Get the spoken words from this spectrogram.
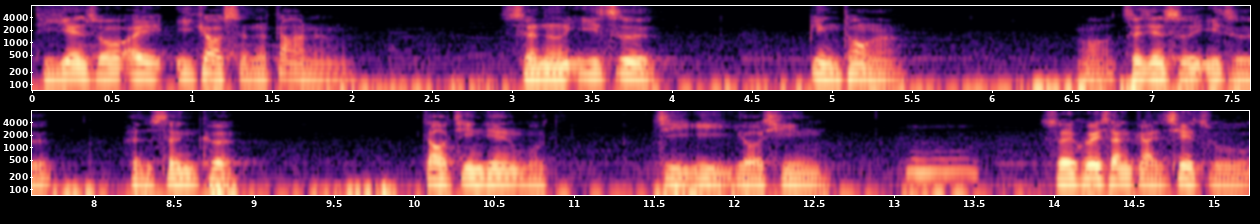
体验说，哎，依靠神的大能，神能医治病痛啊，哦，这件事一直很深刻，到今天我记忆犹新，嗯，所以非常感谢主。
